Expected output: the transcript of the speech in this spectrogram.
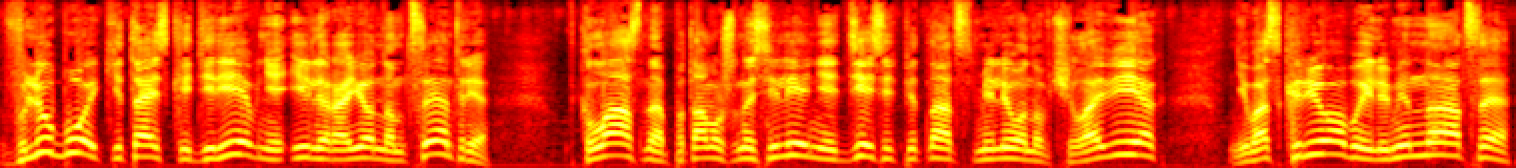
В любой китайской деревне или районном центре классно, потому что население 10-15 миллионов человек, небоскребы, иллюминация,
